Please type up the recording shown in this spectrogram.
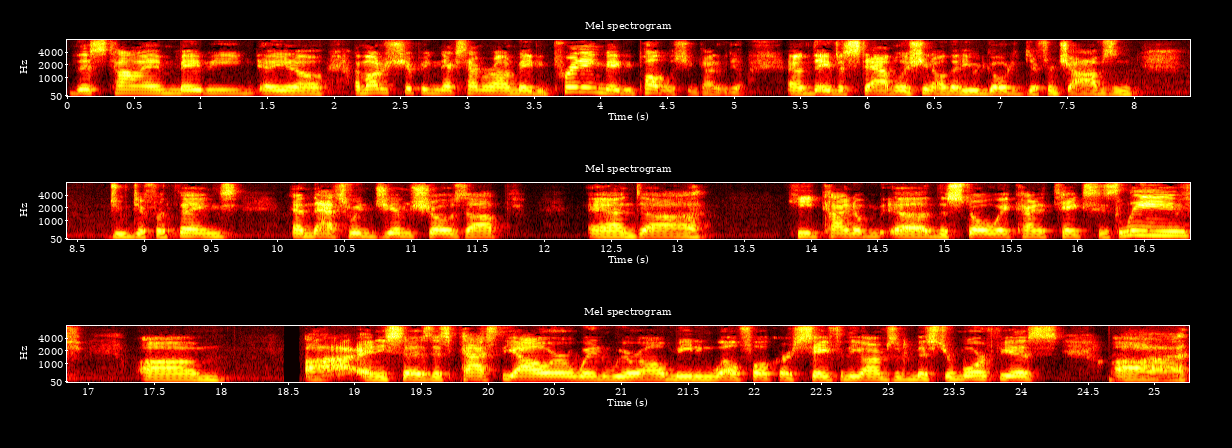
this time. Maybe uh, you know, I'm out of shipping next time around. Maybe printing, maybe publishing, kind of a deal. And they've established, you know, that he would go to different jobs and do different things. And that's when Jim shows up, and uh, he kind of uh, the stowaway kind of takes his leave. Um, uh, and he says, It's past the hour when we're all meeting well folk are safe in the arms of Mr. Morpheus. Uh,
